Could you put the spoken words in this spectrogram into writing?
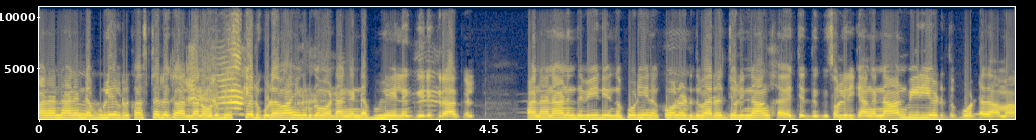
ஆனா நான் இந்த பிள்ளைகள கஷ்டத்துக்காக இருந்தாலும் ஒரு பிஸ்கெட் கூட வாங்கி கொடுக்க மாட்டாங்க. இந்த பிள்ளைகளுக்கு இருக்கிறார்கள். ஆனா நான் இந்த வீடியோ இந்த பொடியை கோல் எடுத்து வர சொல்லி நான் கதைச்சதுக்கு சொல்லியிருக்காங்க. நான் வீடியோ எடுத்து போட்டதாமா?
